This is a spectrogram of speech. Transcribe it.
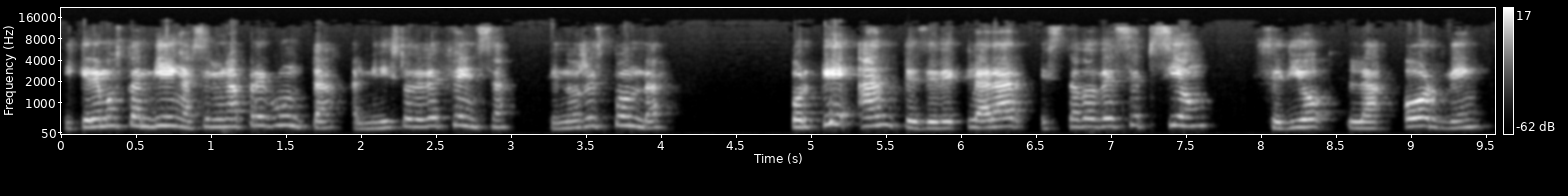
Y queremos también hacerle una pregunta al ministro de Defensa que nos responda ¿Por qué antes de declarar estado de excepción se dio la orden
